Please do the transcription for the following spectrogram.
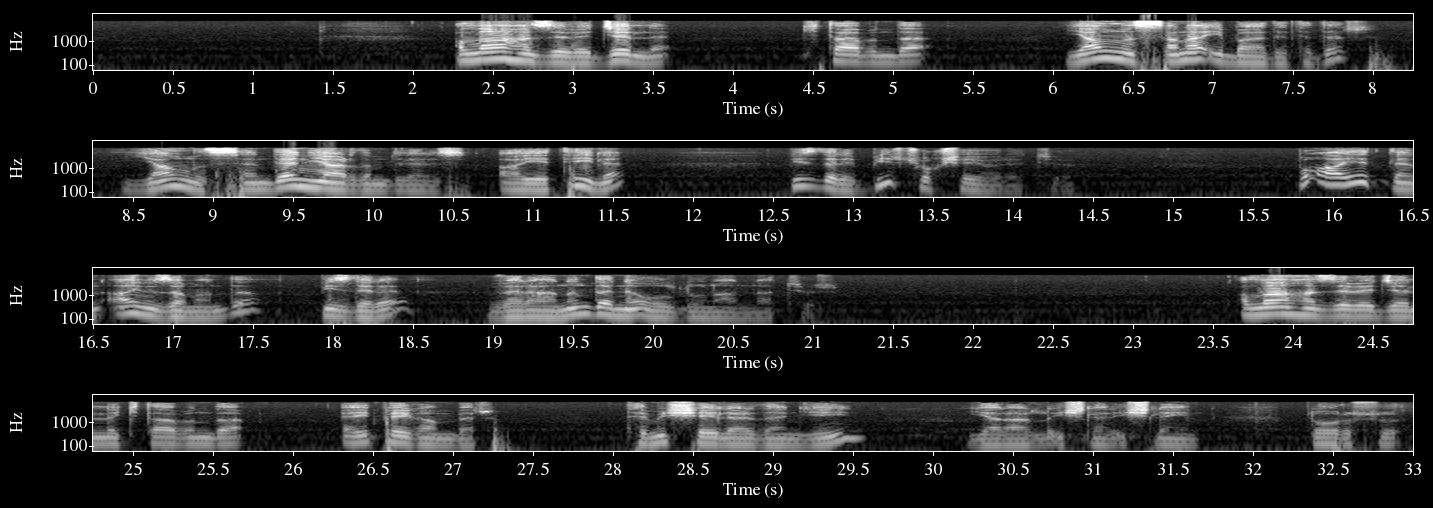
Allah Azze ve Celle kitabında yalnız sana ibadet eder, yalnız senden yardım dileriz ayetiyle bizlere birçok şey öğretiyor. Bu ayetle aynı zamanda bizlere veranın da ne olduğunu anlatıyor. Allah Azze ve Celle kitabında Ey peygamber temiz şeylerden yiyin yararlı işler işleyin doğrusu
